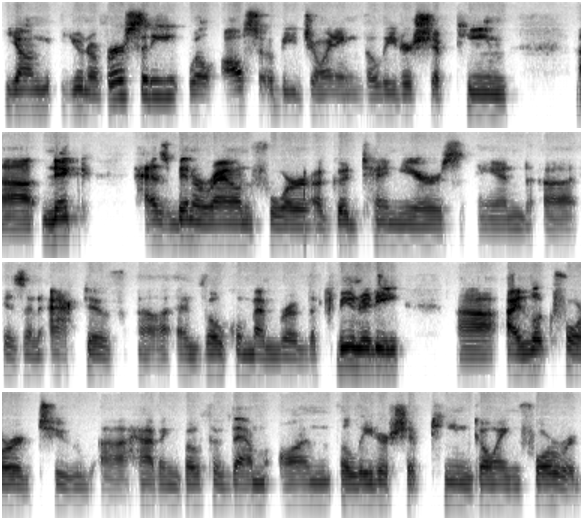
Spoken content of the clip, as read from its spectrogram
Young University, will also be joining the leadership team uh, Nick has been around for a good 10 years and uh, is an active uh, and vocal member of the community. Uh, I look forward to uh, having both of them on the leadership team going forward.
